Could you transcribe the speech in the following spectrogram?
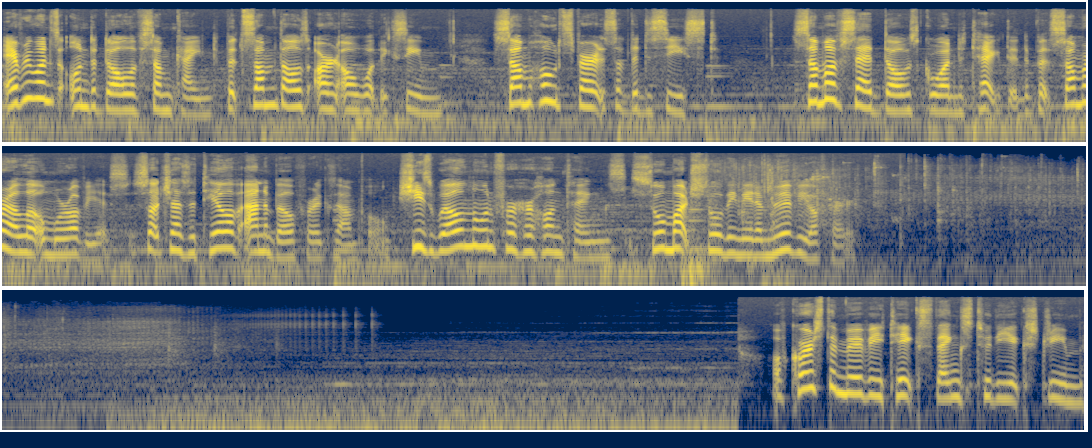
Everyone's owned a doll of some kind, but some dolls aren't all what they seem. Some hold spirits of the deceased. Some have said dolls go undetected, but some are a little more obvious, such as the tale of Annabelle, for example. She's well known for her hauntings, so much so they made a movie of her. Of course, the movie takes things to the extreme.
